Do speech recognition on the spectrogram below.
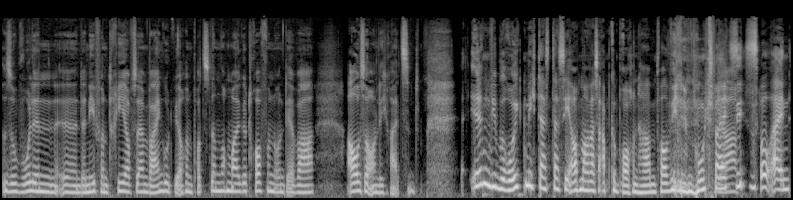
sowohl in, äh, in der Nähe von Trier auf seinem Weingut wie auch in Potsdam nochmal getroffen und er war außerordentlich reizend. Irgendwie beruhigt mich das, dass Sie auch mal was abgebrochen haben, Frau Winemuth, weil ja. Sie so ein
